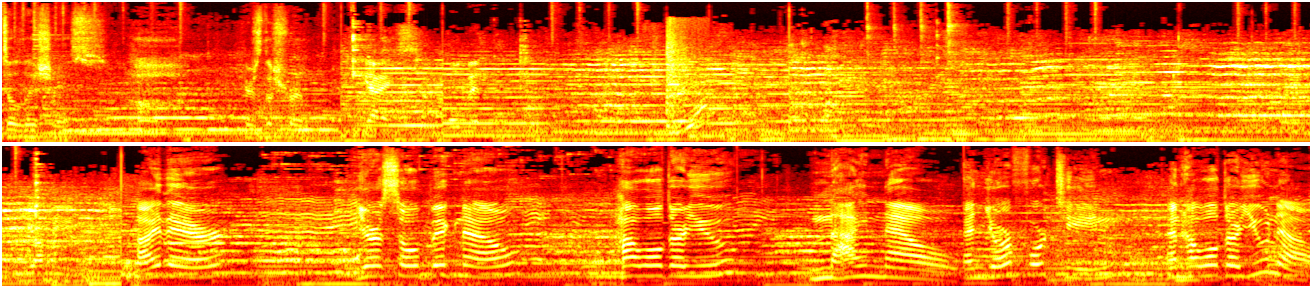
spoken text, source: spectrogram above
Delicious. Here's the shrimp. Guys, open. Yummy. Hi there. You're so big now. How old are you? Nine now. And you're 14. And how old are you now?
